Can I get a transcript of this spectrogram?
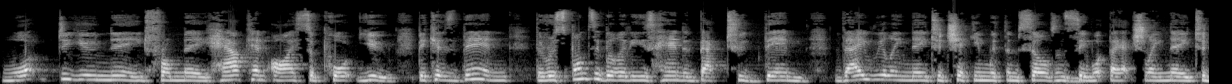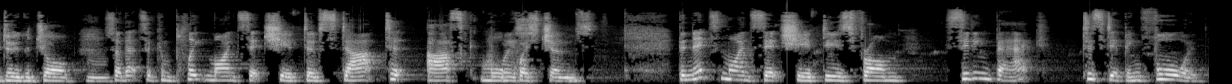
what do you need from me? How can I support you? Because then the responsibility is handed back to them. They really need to check in with themselves and see what they actually need to do the job. Mm. So that's a complete mindset shift of start to ask more questions. questions. The next mindset shift is from sitting back to stepping forward.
